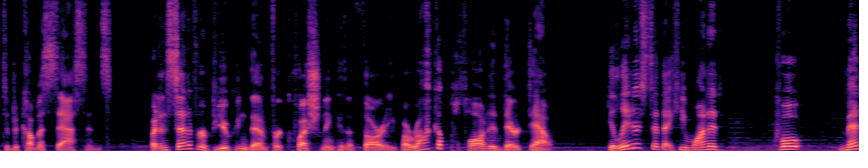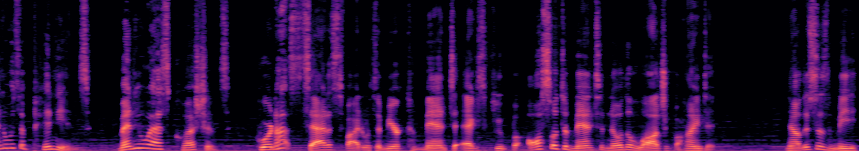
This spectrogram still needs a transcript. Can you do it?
to become assassins, but instead of rebuking them for questioning his authority, Barak applauded their doubt. He later said that he wanted, quote, men with opinions, men who ask questions, who are not satisfied with a mere command to execute, but also demand to know the logic behind it. Now, this is me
